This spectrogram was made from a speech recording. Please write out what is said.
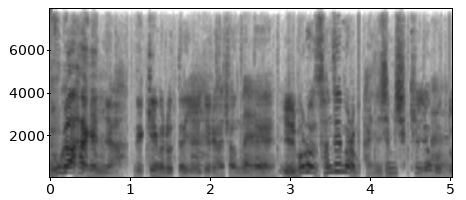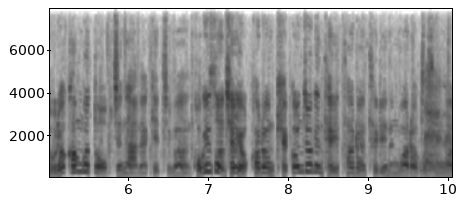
누가 하겠냐 느낌으로 또 얘기를 하셨는데 네. 일부러 선생님을 안심시키려고 네. 노력한 것도 없지는 않았겠지만 거기서 제 역할은 객관적인 데이터를 드리는 거라고 네, 네, 생각을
